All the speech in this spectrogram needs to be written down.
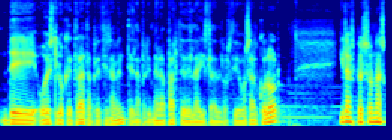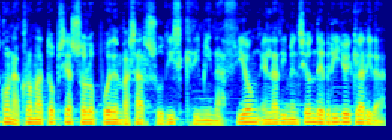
de, o es lo que trata precisamente la primera parte de la isla de los ciegos al color, y las personas con acromatopsia solo pueden basar su discriminación en la dimensión de brillo y claridad.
